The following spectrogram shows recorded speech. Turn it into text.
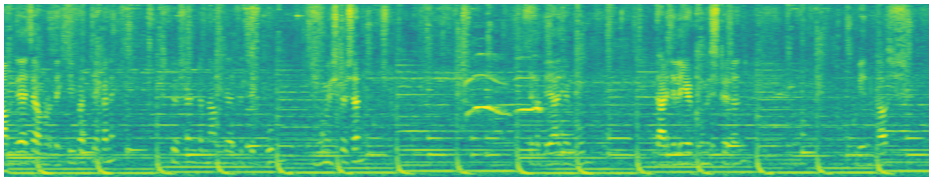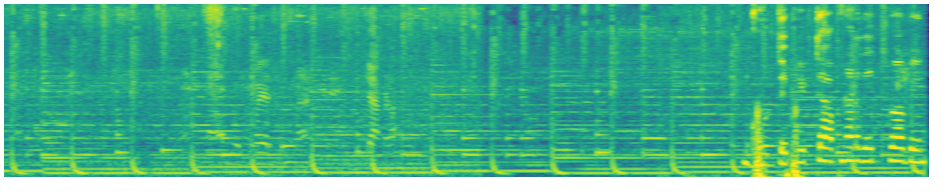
নাম দেওয়া আছে আমরা দেখতেই পাচ্ছি এখানে। স্টেশনটার নাম দেওয়া আছে ঘুম ঘুম স্টেশন। এটা দেওয়া আছে ঘুম, দার্জিলিংয়ের ঘুম স্টেশন বিন্দাস ঘুরতে ফিরতে আপনারা দেখতে পাবেন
